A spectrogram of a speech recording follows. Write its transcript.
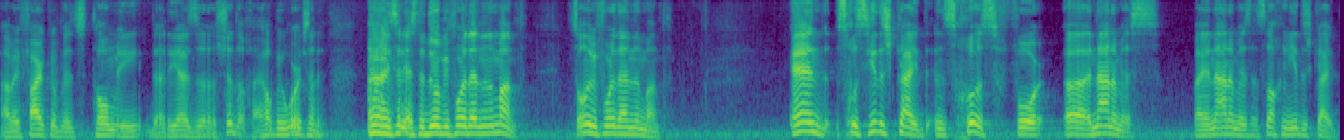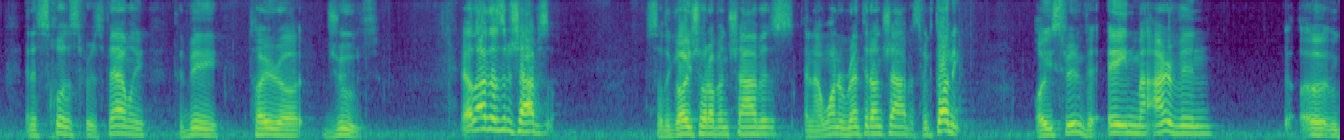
Rabbi Farkovitz told me that he has a shidduch. I hope he works on it. he said he has to do it before the end of the month. It's only before the end of the month. And schus Yiddishkeit and schus for uh, anonymous, by anonymous, that's in Yiddishkeit, and a schus for his family to be Torah Jews. It Shabbos. So the guy showed up on Shabbos, and I want to rent it on Shabbos. Viktani. Oisrin ve'ein ma'arvin. uh,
